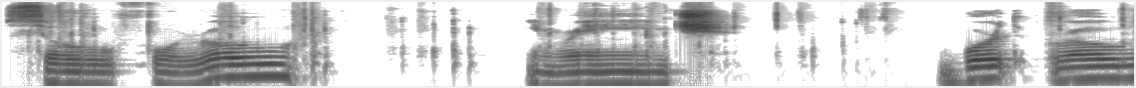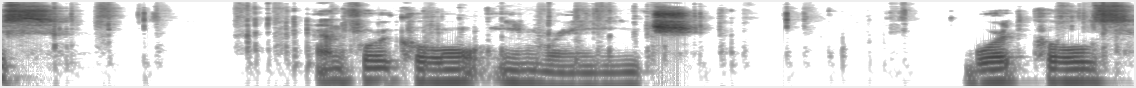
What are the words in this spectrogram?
So for row in range board rows and for call in range board calls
